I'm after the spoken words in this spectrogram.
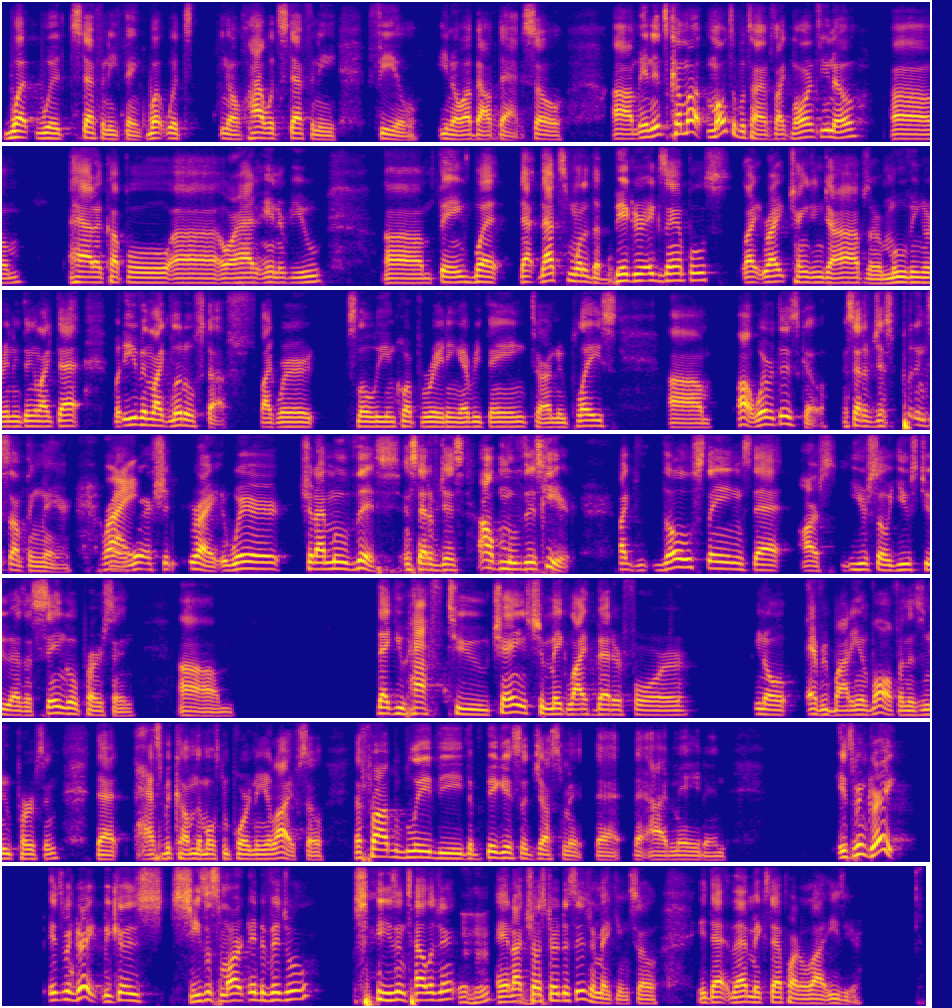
what would Stephanie think? What would, you know, how would Stephanie feel, you know, about that? So, um, and it's come up multiple times. Like Lawrence, you know, um, I had a couple uh, or I had an interview um, things, but that that's one of the bigger examples, like right, changing jobs or moving or anything like that. But even like little stuff, like we're slowly incorporating everything to our new place. Um, oh, where would this go? Instead of just putting something there, Or Right. where should right? Where should I move this instead of just I'll move this here? Like those things that are you're so used to as a single person, um, that you have to change to make life better for you know everybody involved for this new person that has become the most important in your life so that's probably the the biggest adjustment that that i made and it's been great it's been great because she's a smart individual she's intelligent Mm-hmm. and i trust her decision making so it, that that makes that part a lot easier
